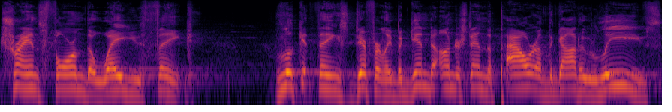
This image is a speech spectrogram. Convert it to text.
Transform the way you think. look at things differently, begin to understand the power of the God who leaves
